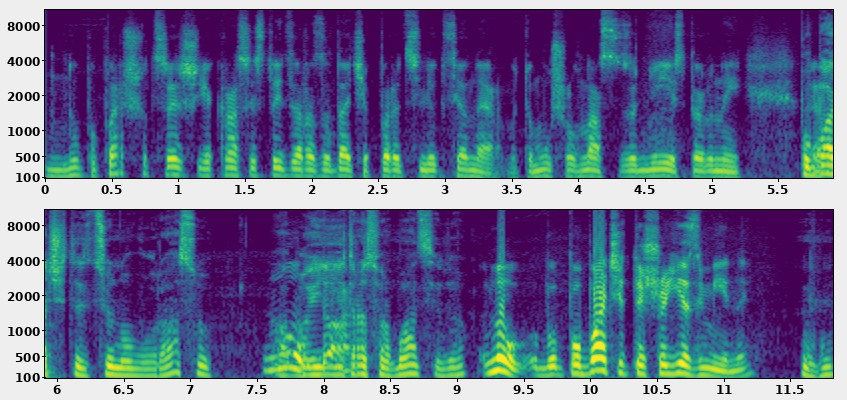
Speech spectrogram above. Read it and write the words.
Ну, по-перше, це ж якраз і стоїть зараз задача перед селекціонерами, тому що в нас з однієї сторони побачити цю нову расу ну, або її да. трансформацію, да? ну, побачити, що є зміни. Угу.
